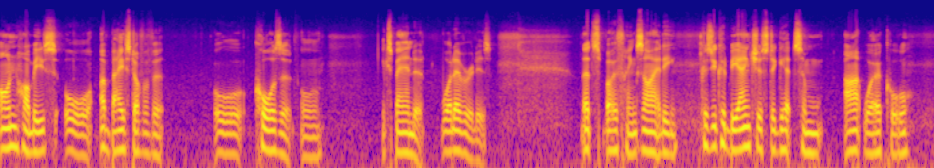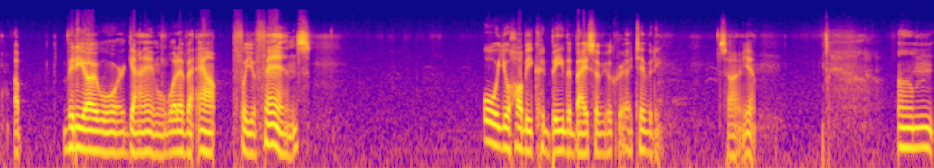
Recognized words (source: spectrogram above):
on hobbies or are based off of it or cause it or expand it, whatever it is. That's both anxiety because you could be anxious to get some artwork or a video or a game or whatever out for your fans or your hobby could be the base of your creativity. So, yeah. Um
